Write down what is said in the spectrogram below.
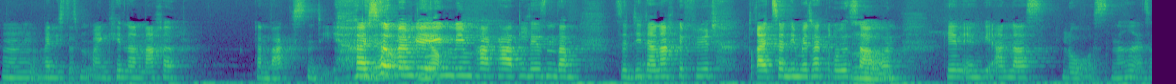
mh, wenn ich das mit meinen Kindern mache, dann wachsen die. Also Ja, wenn wir ja. irgendwie ein paar Karten lesen, dann sind die danach gefühlt drei Zentimeter größer Mhm. und gehen irgendwie anders los. Ne? Also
